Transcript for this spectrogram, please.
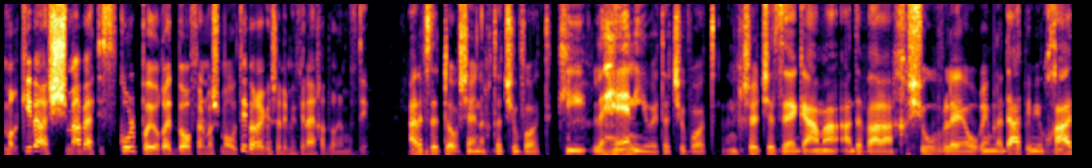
מרכיב האשמה והתסכול פה יורד באופן משמעותי ברגע שאני מבינה איך הדברים עובדים. א', זה טוב שאין לך את התשובות, כי להן יהיו את התשובות. אני חושבת שזה גם הדבר החשוב להורים לדעת, במיוחד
